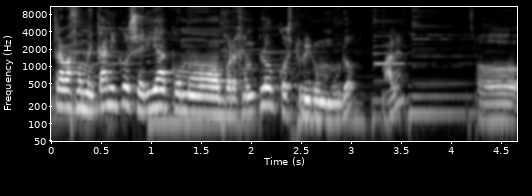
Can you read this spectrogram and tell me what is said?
trabajo mecánico sería como, por ejemplo, construir un muro, ¿vale? O,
